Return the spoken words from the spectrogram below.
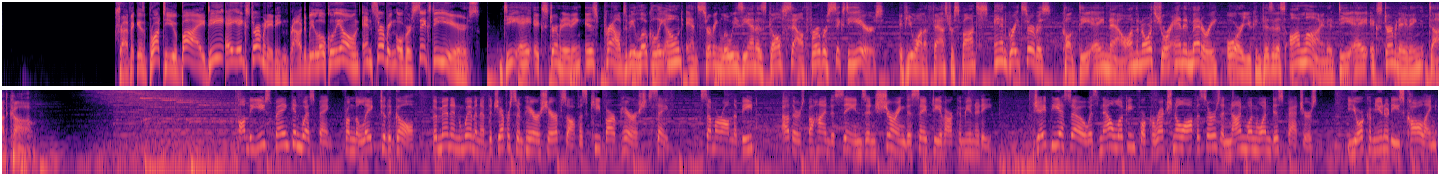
Traffic is brought to you by DA Exterminating, proud to be locally owned and serving over 60 years. DA Exterminating is proud to be locally owned and serving Louisiana's Gulf South for over 60 years. If you want a fast response and great service, call DA now on the North Shore and in Metairie, or you can visit us online at daexterminating.com. On the East Bank and West Bank, from the lake to the Gulf, the men and women of the Jefferson Parish Sheriff's Office keep our parish safe. Some are on the beat, others behind the scenes, ensuring the safety of our community. JPSO is now looking for correctional officers and 911 dispatchers. Your community's calling.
